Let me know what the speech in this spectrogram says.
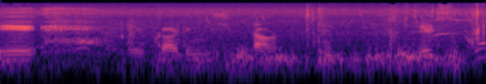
ये recording start let's go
